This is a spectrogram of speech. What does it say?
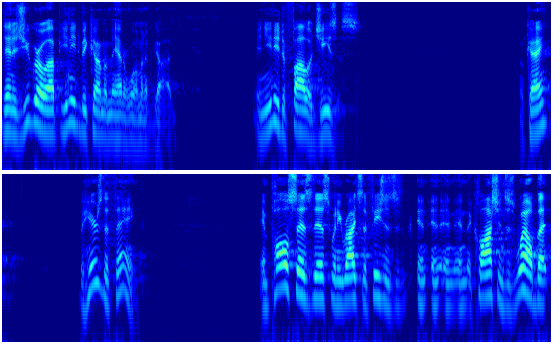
Then, as you grow up, you need to become a man or woman of God. And you need to follow Jesus. Okay? But here's the thing. And Paul says this when he writes the Ephesians and, and, and the Colossians as well, but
